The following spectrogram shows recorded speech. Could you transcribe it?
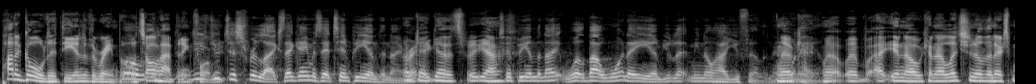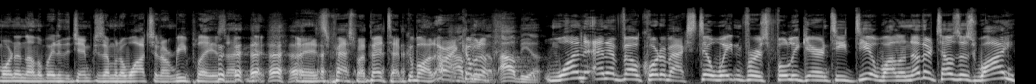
pot of gold at the end of the rainbow. Well, it's all happening you, for you me. You just relax. That game is at 10 p.m. tonight, right? Okay, yeah, that's yeah. 10 p.m. tonight. Well, about 1 a.m. You let me know how you feeling. okay. Well, you know, can I let you know the next morning on the way to the gym because I'm going to watch it on replay as I, I mean, it's past my bedtime. Come on. All right, I'll coming up. up. I'll be up. One NFL quarterback still waiting for his fully guaranteed deal, while another tells us why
